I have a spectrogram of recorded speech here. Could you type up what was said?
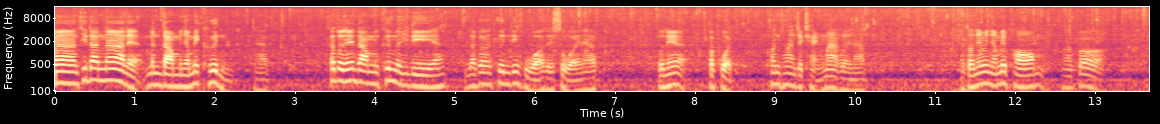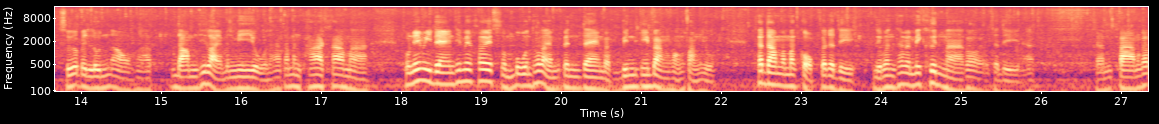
มาที่ด้านหน้าเนี่ยมันดำมันยังไม่ขึ้นนะครับ ถ้าตัวนี้ดำมันขึ้นมาดีๆนะแล้วก็ขึ้นที่หัวสวยๆนะครับ ตัวนี้ประกวดค่อนข้างจะแข็งมากเลยนะครับ แต่ตอนนี้มันยังไม่พร้อมนะครับก็ซื้อไปลุ้นเอานะครับดำที่ไหลมันมีอยู่นะฮะถ้ามันพลาดข้ามา ตรงนี้มีแดงที่ไม่ค่อยสมบูรณ์เท่าไหร่มันเป็นแดงแบบบินนี้บังของฝังอยู่ ถ้าดำมันมากบก็จะดี หรือมันถ้ามันไม่ขึ้นมาก็จะดีนะครับแต่ปลามันก็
